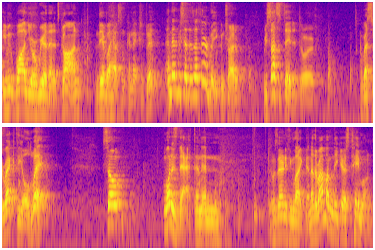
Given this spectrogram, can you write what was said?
even while you're aware that it's gone, and thereby have some connection to it. And then we said there's a third way. You can try to resuscitate it or resurrect the old way. So, what is that? And then, was there anything like that? Now, the Rambam in Temon,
